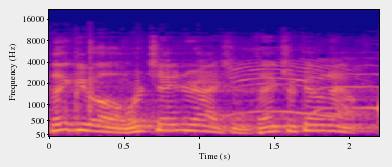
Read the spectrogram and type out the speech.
Thank you all. We're Chain Reaction. Thanks for coming out.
